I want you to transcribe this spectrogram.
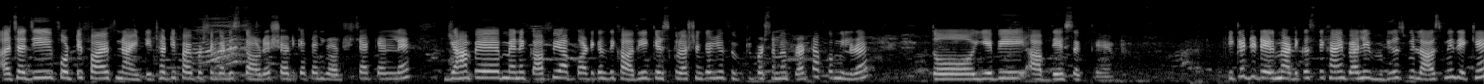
अच्छा जी forty five ninety thirty five percent का डिस्काउंट है। शर्ट के ऊपर एम्ब्रॉयडरी चेक कर लें। यहाँ पे मैंने काफ़ी आपको आर्टिकल्स दिखा दिए। किड्स कलेक्शन का ये फिफ्टी परसेंट में प्रोडक्ट आपको मिल रहा है। तो ये भी आप देख सकते हैं। ठीक है डिटेल में आर्टिकल्स दिखाएँ। पहले वीडियोस भी लास्ट में देखें।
